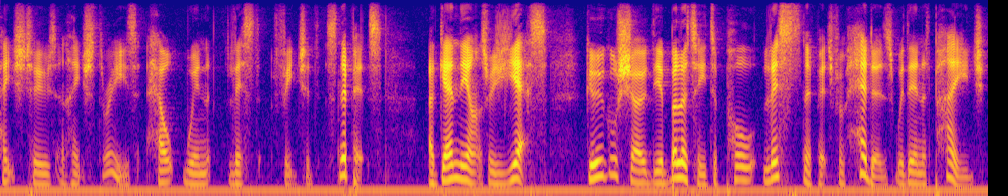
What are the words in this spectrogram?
H2s and H3s, help win list featured snippets? Again, the answer is yes. Google showed the ability to pull list snippets from headers within a page.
